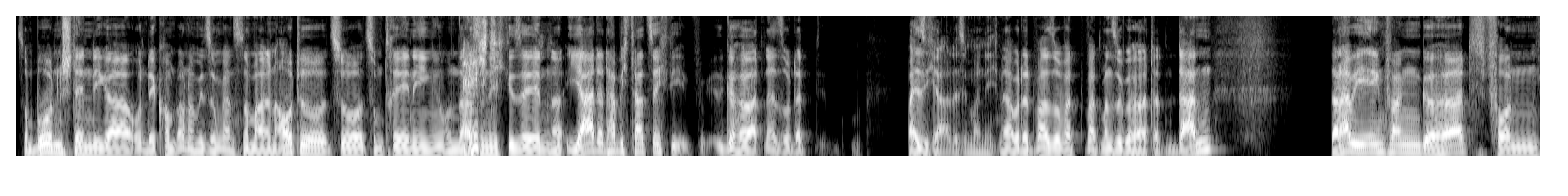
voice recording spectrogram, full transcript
so ein Bodenständiger und der kommt auch noch mit so einem ganz normalen Auto zu, zum Training und da hast du nicht gesehen. Ne? Ja, das habe ich tatsächlich gehört. Ne? So, das weiß ich ja alles immer nicht. Ne? Aber das war so, was man so gehört hat. Dann, dann habe ich irgendwann gehört von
